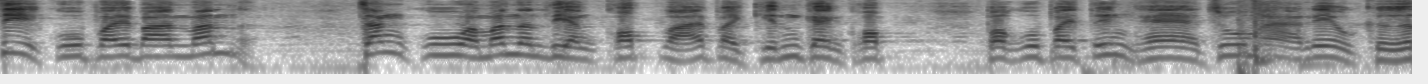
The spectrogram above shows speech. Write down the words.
ที่กูไปบ้านมันจังกูว่ามันนั่นเลี้ยงกบไว้ไปกินแกงกบพอกูไปถึงแห่ชูมาเร็วเกิน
